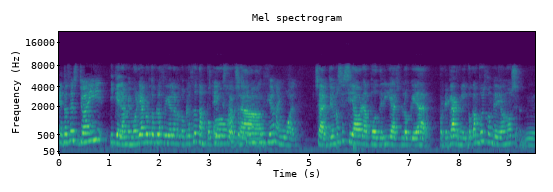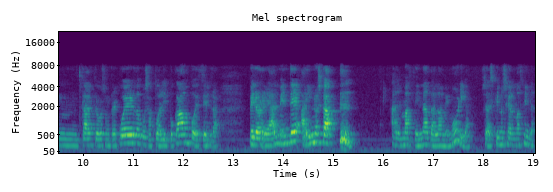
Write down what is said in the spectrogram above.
Entonces yo ahí... Y que la memoria a corto plazo y a largo plazo tampoco, Exacto, o es que sea, no funciona igual. O sea, yo no sé si ahora podrías bloquear, porque claro, en el hipocampo es donde, digamos, mm, cada vez que ves un recuerdo, pues actúa el hipocampo, etcétera. Pero realmente ahí no está almacenada la memoria. O sea, es que no se almacena.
